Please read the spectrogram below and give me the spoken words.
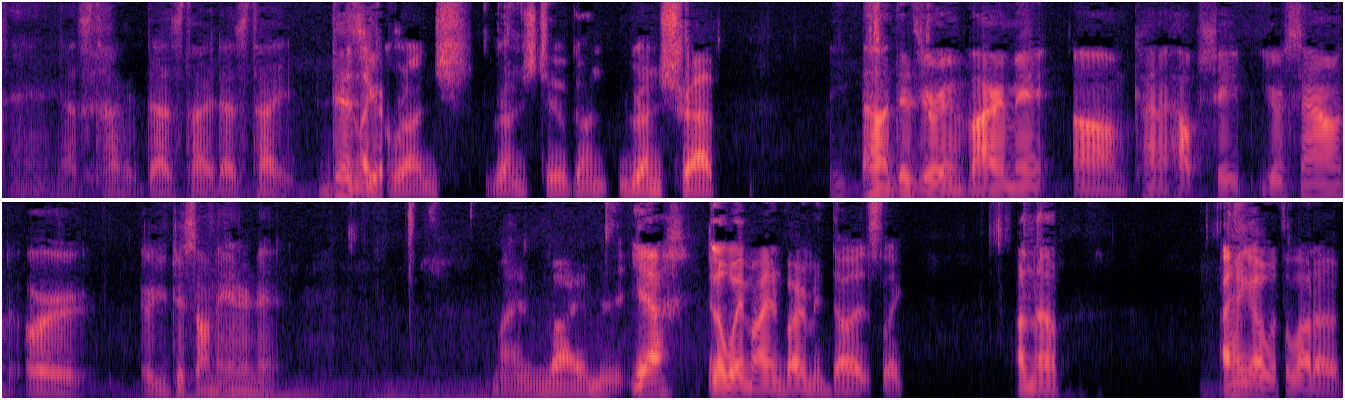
Dang, that's tight. That's tight. That's tight. and like your grunge, grunge too, gun, grunge trap. uh, does your environment um kind of help shape your sound, or are you just on the internet? My environment, yeah, in a way, my environment does. Like, I don't know. I hang out with a lot of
